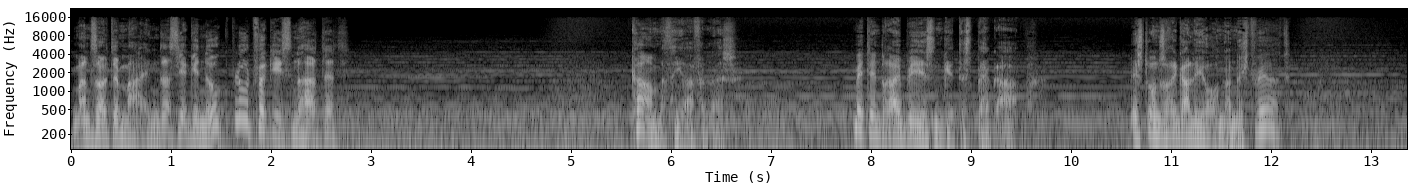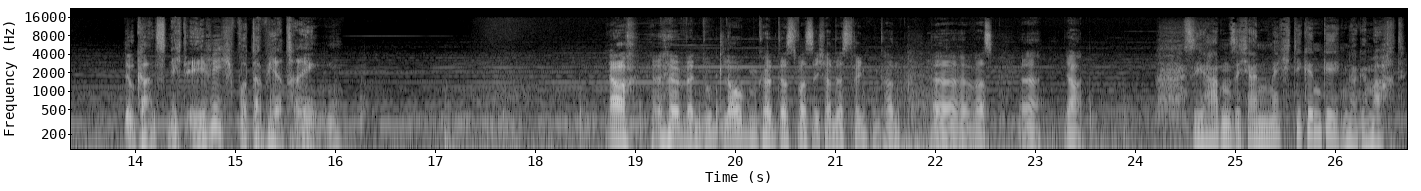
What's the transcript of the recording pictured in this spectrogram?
Man sollte meinen, dass ihr genug Blut vergießen hattet. Komm, Theophilus. Mit den drei Besen geht es bergab. Ist unsere Galeone nicht wert? Du kannst nicht ewig Butterbier trinken. Ach, wenn du glauben könntest, was ich alles trinken kann. Äh, was? Äh, ja. Sie haben sich einen mächtigen Gegner gemacht.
